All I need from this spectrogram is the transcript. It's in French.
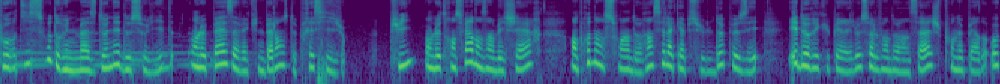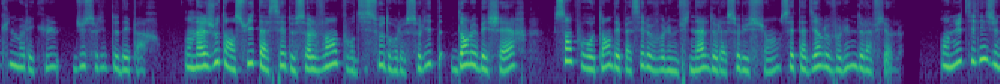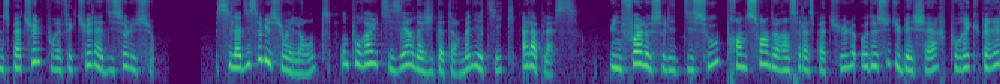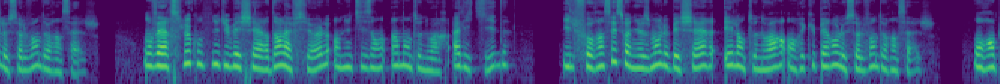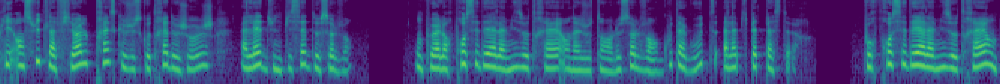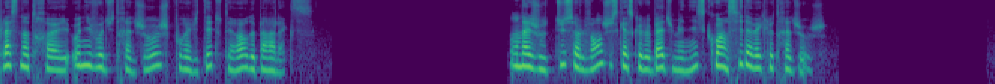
Pour dissoudre une masse donnée de solide, on le pèse avec une balance de précision. Puis, on le transfère dans un bécher en prenant soin de rincer la capsule de pesée et de récupérer le solvant de rinçage pour ne perdre aucune molécule du solide de départ. On ajoute ensuite assez de solvant pour dissoudre le solide dans le bécher sans pour autant dépasser le volume final de la solution, c'est-à-dire le volume de la fiole. On utilise une spatule pour effectuer la dissolution. Si la dissolution est lente, on pourra utiliser un agitateur magnétique à la place. Une fois le solide dissous, prendre soin de rincer la spatule au-dessus du bécher pour récupérer le solvant de rinçage. On verse le contenu du bécher dans la fiole en utilisant un entonnoir à liquide. Il faut rincer soigneusement le bécher et l'entonnoir en récupérant le solvant de rinçage. On remplit ensuite la fiole presque jusqu'au trait de jauge à l'aide d'une piscette de solvant. On peut alors procéder à la mise au trait en ajoutant le solvant goutte à goutte à la pipette Pasteur. Pour procéder à la mise au trait, on place notre œil au niveau du trait de jauge pour éviter toute erreur de parallaxe. On ajoute du solvant jusqu'à ce que le bas du ménisque coïncide avec le trait de jauge.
